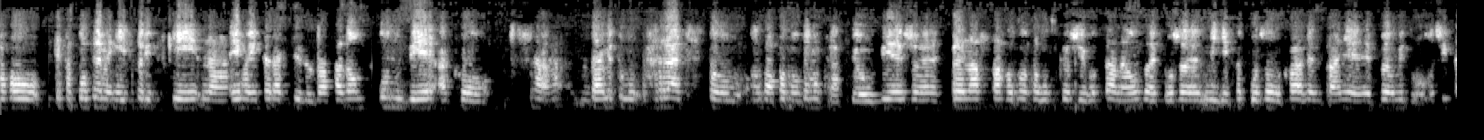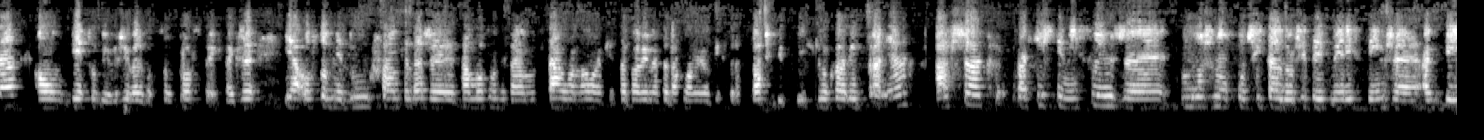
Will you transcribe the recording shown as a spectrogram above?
toho, keď sa pozrieme historicky na jeho interakcie so Západom, on vie, ako sa, dajme tomu, hrať s tou západnou demokraciou. Vie, že pre nás tá hodnota ľudského života naozaj to, že my niekto použil nukleárne zbranie je veľmi dôležitá a on vie to využívať vo svoj prospech. Takže ja osobne dúfam teda, že tá možnosť je tam stále malá, keď sa bavíme teda hlavne o tých strategických nukleárnych zbraniach. Avšak taktiež si myslím, že možno počítať do určitej miery s tým, že ak by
